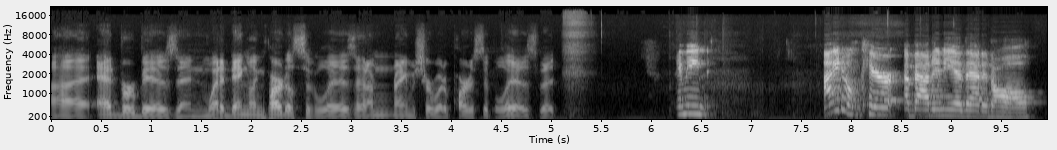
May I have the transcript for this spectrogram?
uh, adverb is and what a dangling participle is. And I'm not even sure what a participle is, but. I mean, I don't care about any of that at all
